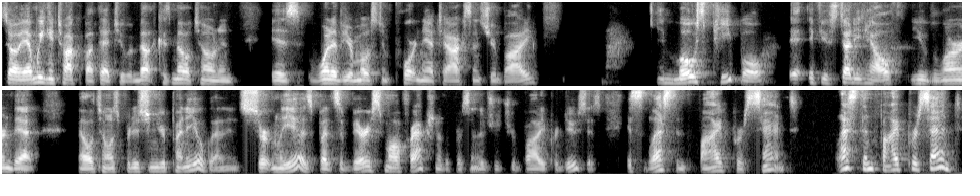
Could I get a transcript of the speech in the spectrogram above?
So, and we can talk about that too, but because melatonin is one of your most important antioxidants in your body. And most people, if you've studied health, you've learned that melatonin is produced in your pineal gland. And it certainly is, but it's a very small fraction of the percentage that your body produces. It's less than 5%. Less than 5%.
